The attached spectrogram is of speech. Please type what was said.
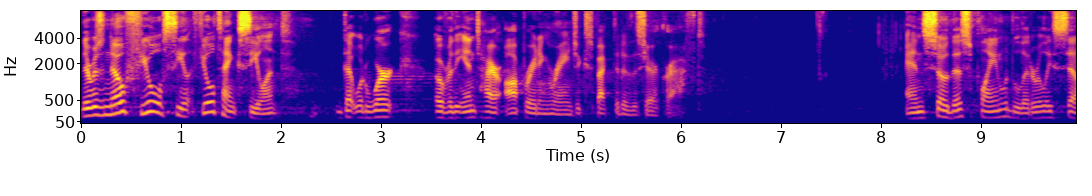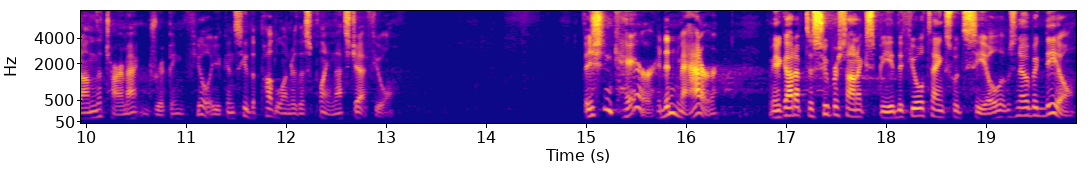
There was no fuel, fuel tank sealant that would work over the entire operating range expected of this aircraft. And so this plane would literally sit on the tarmac dripping fuel. You can see the puddle under this plane. That's jet fuel. They just didn't care. It didn't matter. I mean, it got up to supersonic speed. The fuel tanks would seal. It was no big deal.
